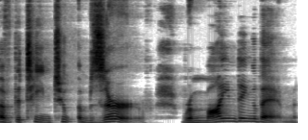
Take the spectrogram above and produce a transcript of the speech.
of the team to observe, reminding them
